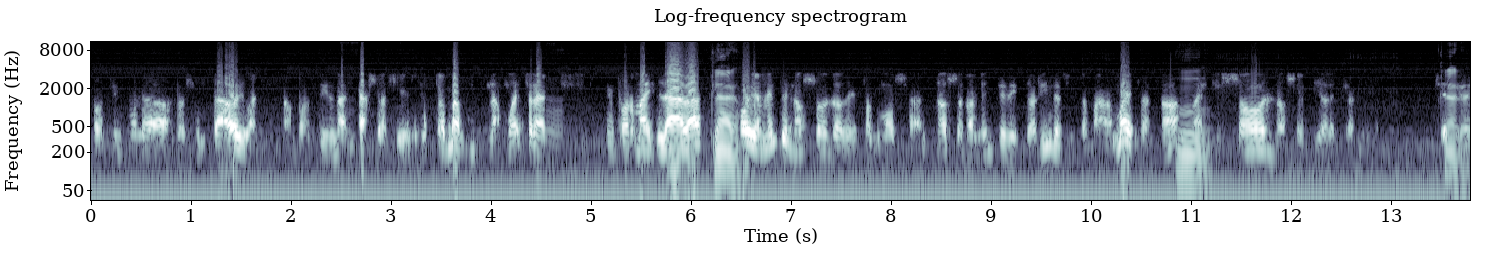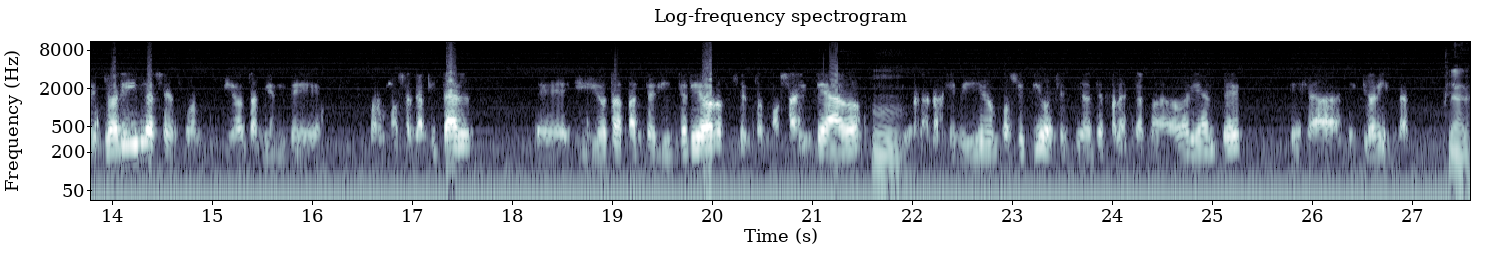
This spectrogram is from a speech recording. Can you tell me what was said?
confirmó los resultados y bueno, no confirma el caso así, se toma una muestra en forma aislada, obviamente no solo de Formosa, no solamente de Clorinda se tomaban muestras, ¿no? Mm. Que solo se envió de Clorinda. Se envió de Clorinda, se envió también de Formosa Capital, eh, y otra parte del interior se tomó salteado mm. y bueno, los que vinieron positivos efectivamente para esta nueva variante es la ciclorista. Claro.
